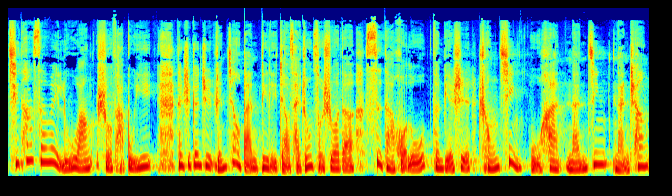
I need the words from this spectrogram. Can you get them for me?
其他三位炉王说法不一。但是根据人教版地理教材中所说的四大火炉，分别是重庆、武汉、南京、南昌。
